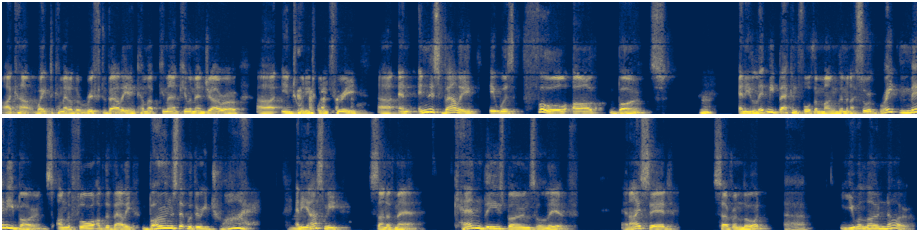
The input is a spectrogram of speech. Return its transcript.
I can't wait to come out of the Rift Valley and come up Mount Kilimanjaro uh, in 2023. uh, and in this valley, it was full of bones. Hmm. And he led me back and forth among them, and I saw a great many bones on the floor of the valley, bones that were very dry. And he asked me, Son of man, can these bones live? And I said, Sovereign Lord, uh, you alone know.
